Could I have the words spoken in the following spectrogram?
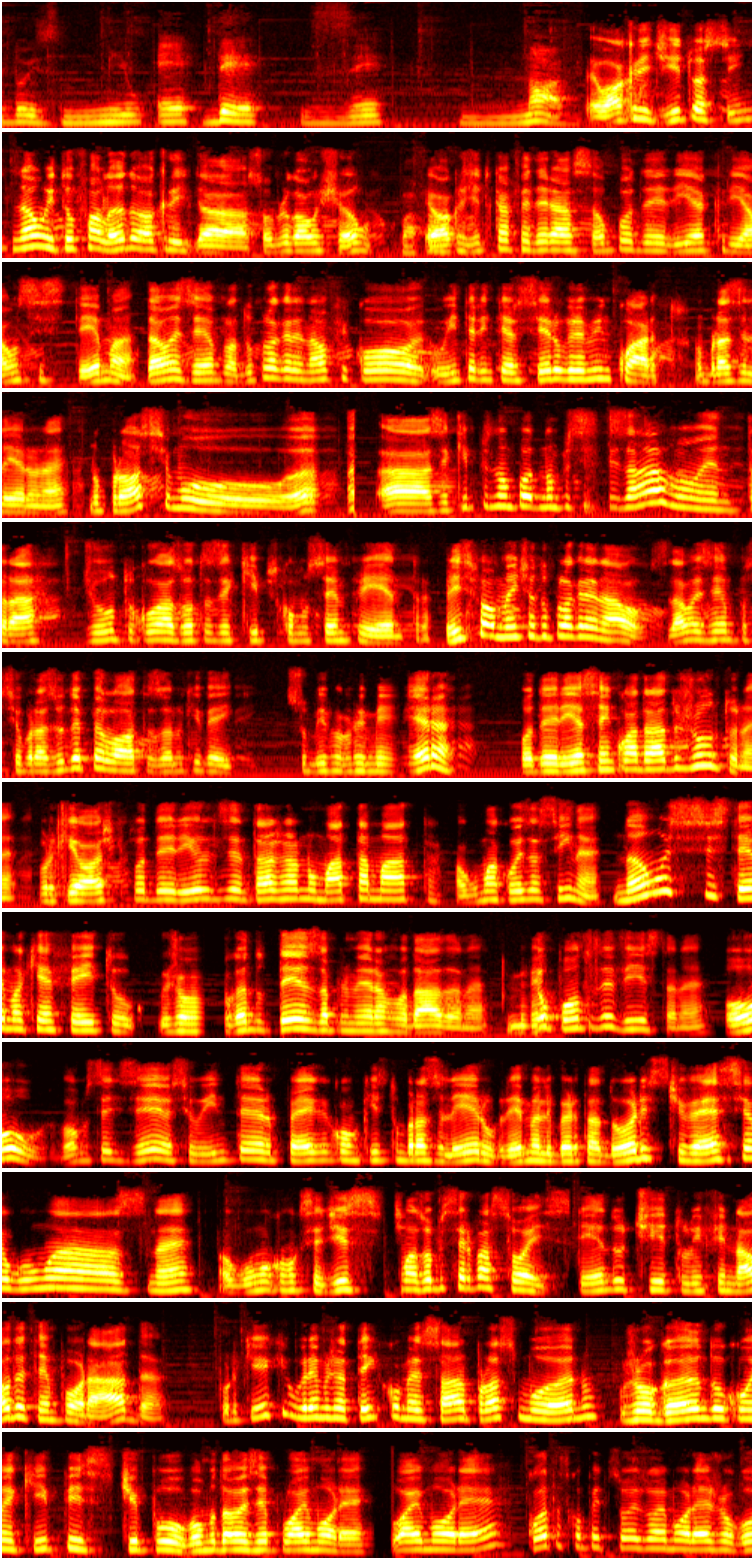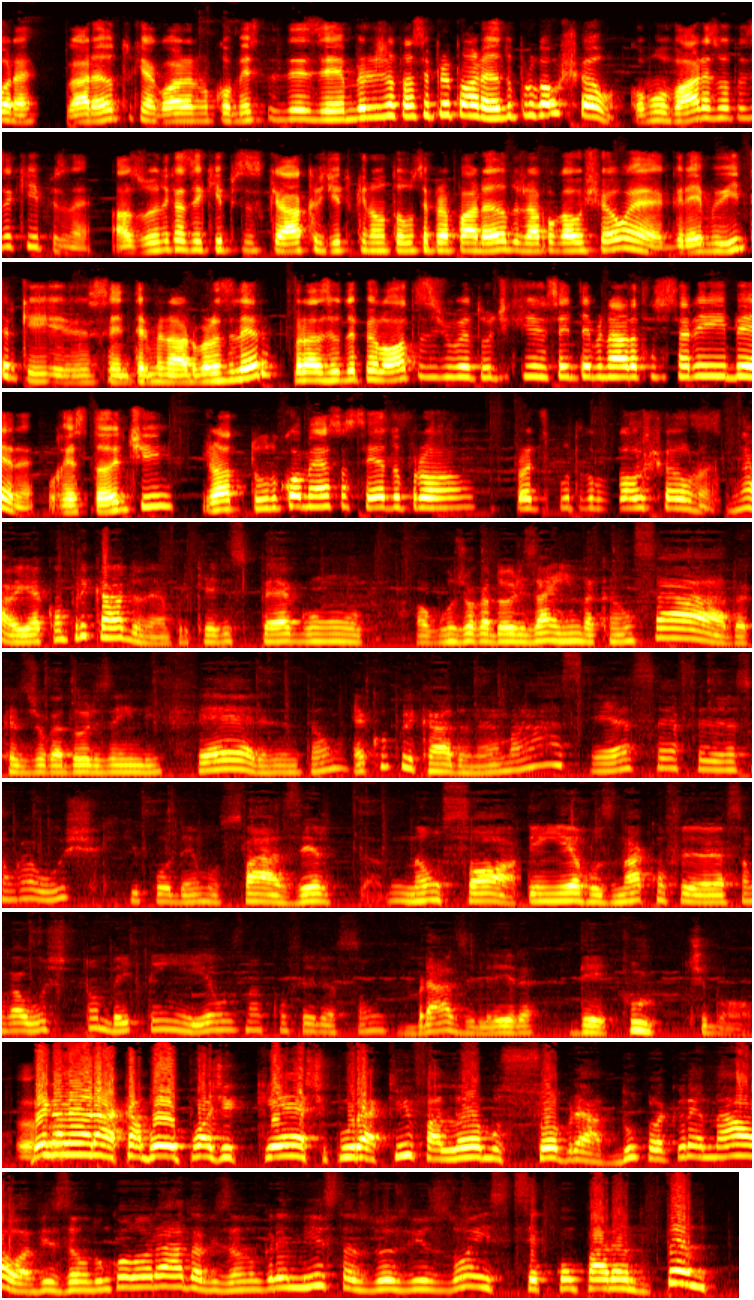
2019. Eu acredito assim. Não, e tô falando eu acredito, ah, sobre o gauchão. Pode Eu acredito que a federação poderia criar um sistema. Dá um exemplo: a dupla Grenal ficou o Inter em terceiro, o Grêmio em quarto, no brasileiro, né? No próximo ano, as equipes não, não precisavam entrar junto com as outras equipes, como sempre entra. Principalmente a dupla Grenal. Se dá um exemplo: se o Brasil de Pelotas, ano que vem, subir pra primeira. Poderia ser enquadrado junto, né? Porque eu acho que poderiam eles entrar já no mata-mata, alguma coisa assim, né? Não esse sistema que é feito jogando desde a primeira rodada, né? Meu ponto de vista, né? Ou, vamos dizer, se o Inter pega e conquista um brasileiro, o Grêmio a Libertadores, tivesse algumas, né? Alguma, como que você diz? Umas observações. Tendo o título em final de temporada, por que, que o Grêmio já tem que começar no próximo ano jogando com equipes tipo, vamos dar o exemplo o Aimoré. O Aimoré, quantas competições o Aimoré jogou, né? Garanto que agora no começo de dezembro ele já tá se preparando pro gauchão, como várias outras equipes, né? As únicas equipes que eu acredito que não estão se preparando já pro gauchão é Grêmio e Inter, que recém terminaram o brasileiro, Brasil de Pelotas e Juventude, que recém terminaram a Série B, né? O restante já tudo começa cedo pro, pra disputa do gauchão, né? Não, e é complicado, né? Porque eles pegam alguns jogadores ainda cansados, aqueles jogadores ainda em férias, então é complicado, né? Mas essa é a Federação Gaúcha que podemos fazer. Não só tem erros na Confederação Gaúcha, também tem erros na Confederação Brasileira de Futebol. Uhum. Bem, galera, acabou o podcast por aqui. Falamos sobre a dupla Grenal, a visão de um colorado, a visão de um gremista, as duas visões, se comparando tanto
